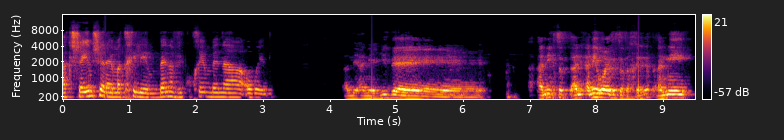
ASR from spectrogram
הקשיים שלהם מתחילים, בין הוויכוחים בין ההורים. אני, אני אגיד אה, אני קצת, אני, אני רואה את זה קצת אחרת, אני,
